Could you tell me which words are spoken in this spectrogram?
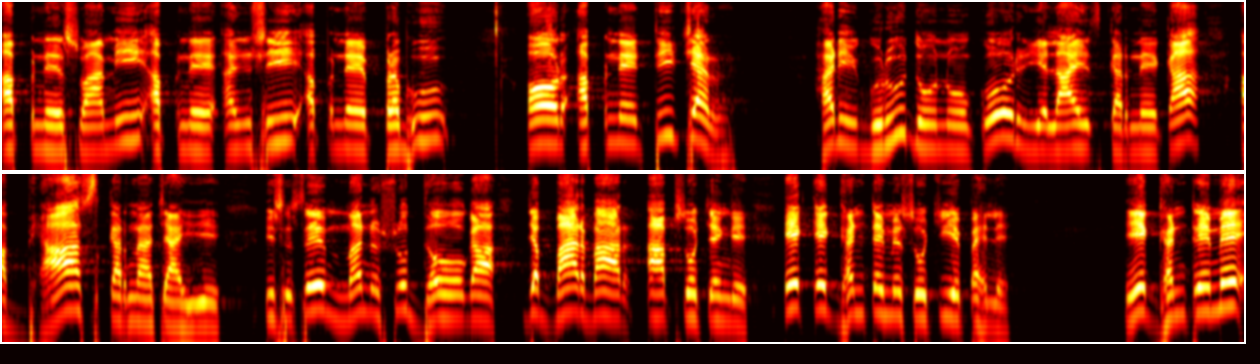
अपने स्वामी, अपने अंशी, अपने प्रभु और अपने टीचर हरि गुरु दोनों को रियलाइज़ करने का अभ्यास करना चाहिए। इससे मन शुद्ध होगा। जब बार बार आप सोचेंगे एक एक घंटे में सोचिए पहले। एक घंटे में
